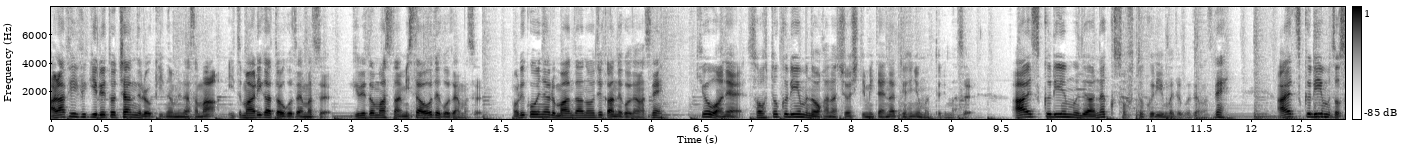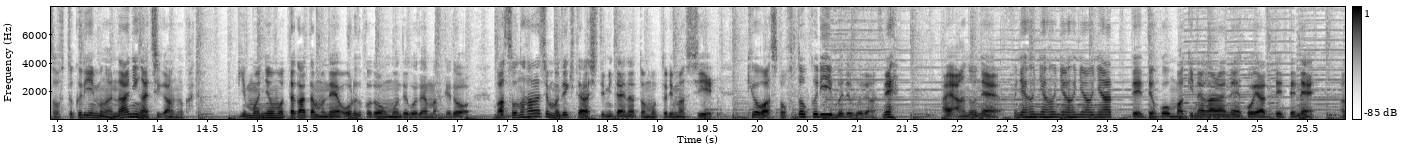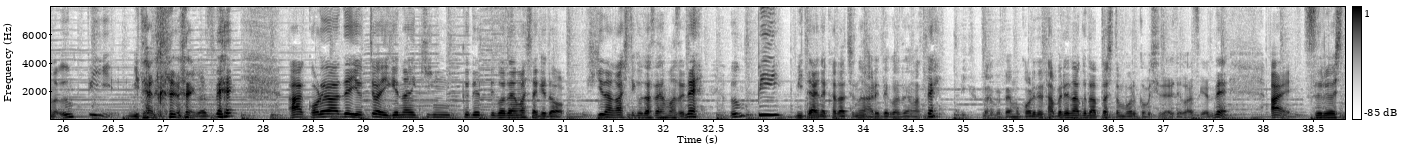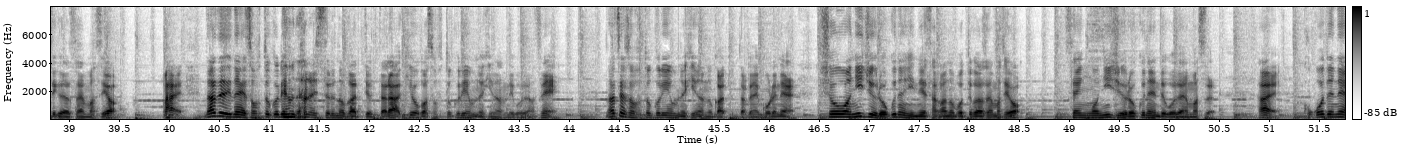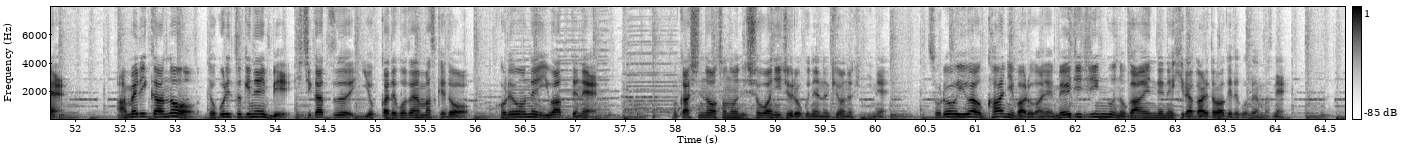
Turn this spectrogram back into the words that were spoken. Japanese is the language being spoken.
アラフィフギルドチャンネルを聞きの皆様、いつもありがとうございます。ギルドマスターミサオでございます。お利口になる漫談のお時間でございますね。今日はね、ソフトクリームのお話をしてみたいなというふうに思っております。アイスクリームではなくソフトクリームでございますね。アイスクリームとソフトクリームが何が違うのかと疑問に思った方もね、おること思うんでございますけど、まあその話もできたらしてみたいなと思っておりますし、今日はソフトクリームでございますね。はい、あのね、ふにゃふにゃふにゃふにゃふにゃってでこう巻きながらね、こうやってってね、あの、うんぴーみたいな感じになりますね。あ、これはね、言ってはいけない禁句でってございましたけど、聞き流してくださいませね。うんぴーみたいな形のあれでございますね。ありがとうございます。これで食べれなくなった人もいるかもしれないでございますけどね。はい、スルーしてくださいますよ。はい、なぜね、ソフトクリームの話するのかって言ったら、今日がソフトクリームの日なんでございますね。なぜソフトクリームの日なのかって言ったらね、これね、昭和26年にね、遡ってくださいますよ。戦後26年でございます。はい、ここでね、アメリカの独立記念日7月4日でございますけどこれをね祝ってね昔のその昭和26年の今日の日にねそれを祝うカーニバルがね明治神宮の外苑でね開かれたわけでございますね。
